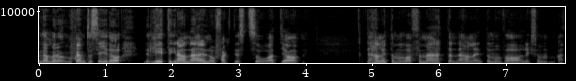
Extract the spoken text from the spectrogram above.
nej men skämt åsido, lite grann är det nog faktiskt så att jag, det handlar inte om att vara förmäten, det handlar inte om att vara liksom att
